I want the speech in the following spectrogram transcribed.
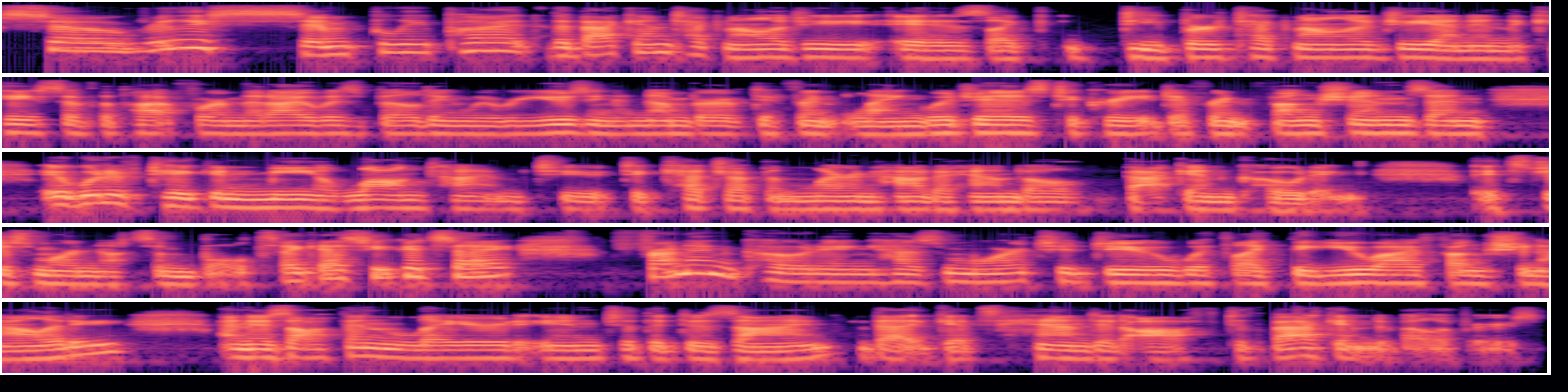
So, really simply put, the backend technology is like deeper technology. And in the case of the platform that I was building, we were using a number of different languages to create different functions. And it would have taken me a long time to, to catch up and learn how to handle backend coding. It's just more nuts and bolts, I guess you could say. Front end coding has more to do with like the UI functionality and is often layered into the design that gets handed off to the backend developers.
